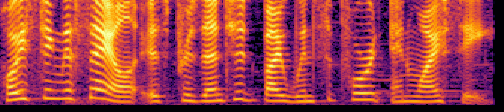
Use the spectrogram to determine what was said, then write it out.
Hoisting the Sail is presented by Wind Support NYC.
